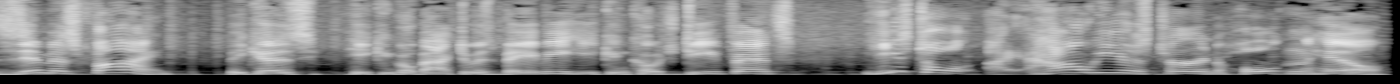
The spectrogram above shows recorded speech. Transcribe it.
Zim is fine because he can go back to his baby. He can coach defense. He's told how he has turned Holton Hill,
